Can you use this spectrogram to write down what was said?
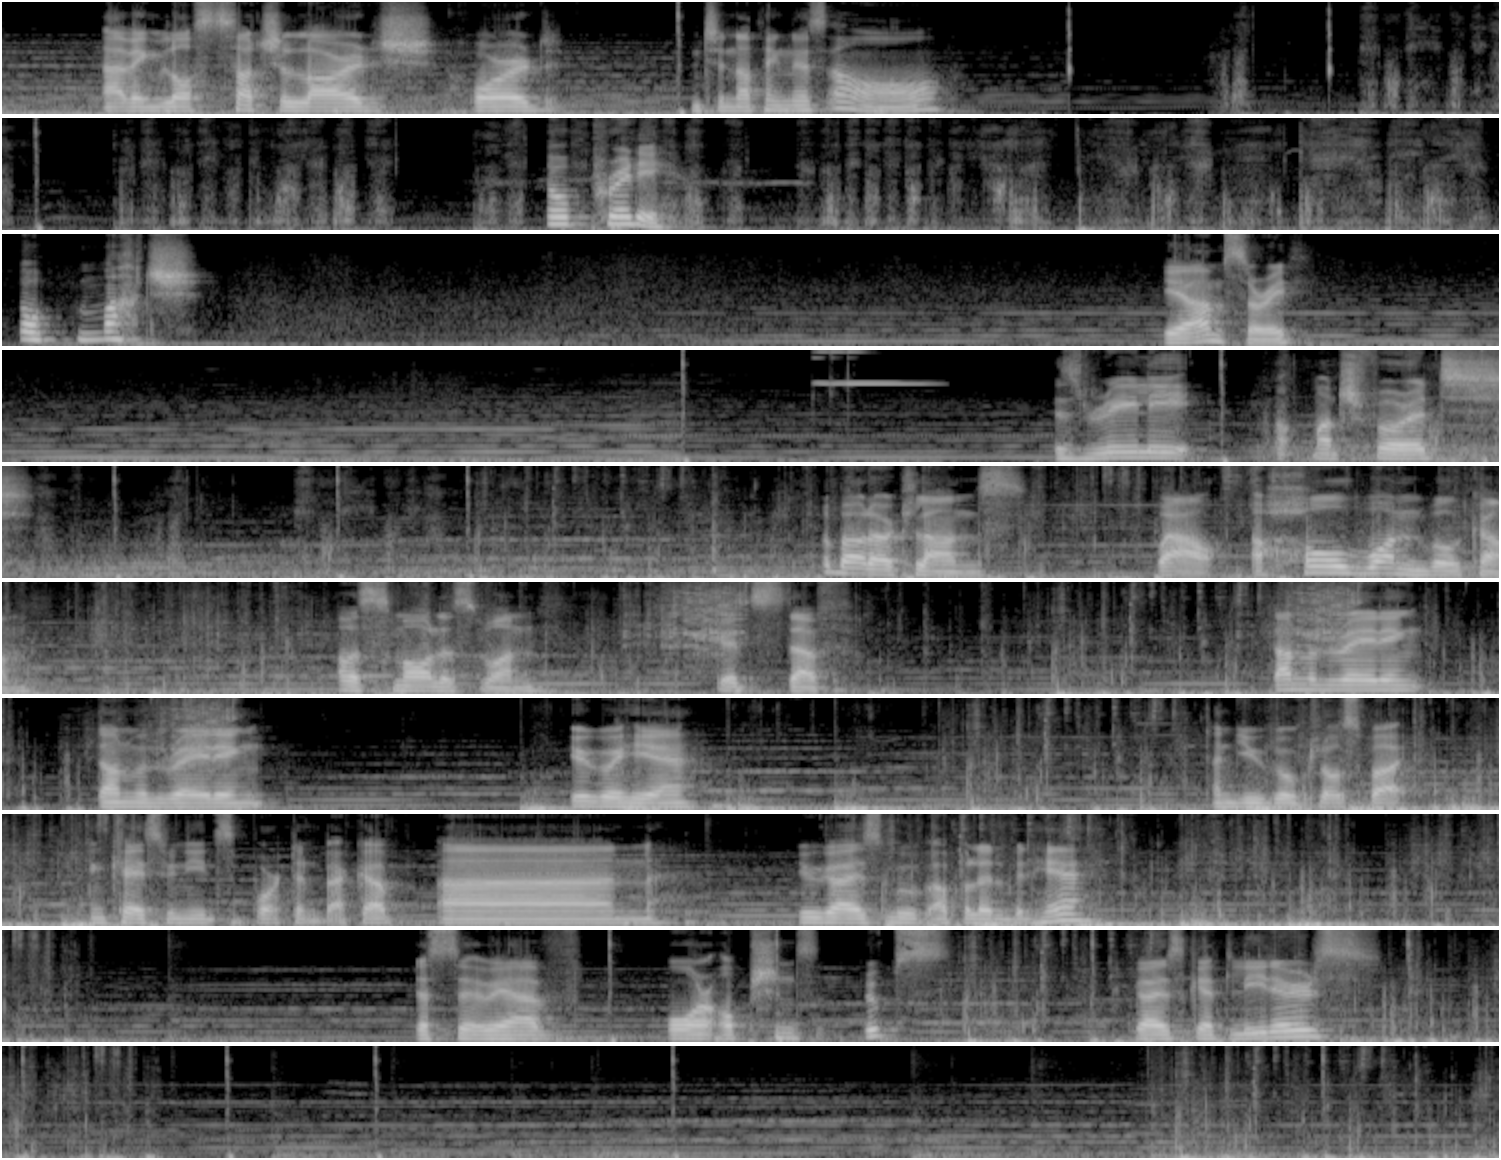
Having lost such a large horde into nothingness. Oh. So pretty. So much. Yeah, I'm sorry. There's really not much for it. What about our clans? Wow, a whole one will come. Our smallest one. Good stuff. Done with raiding. Done with raiding. You go here and you go close by in case we need support and backup and you guys move up a little bit here. Just so we have more options troops you guys get leaders.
